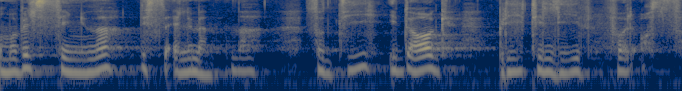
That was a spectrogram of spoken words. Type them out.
om å velsigne disse elementene, så de i dag blir til liv for oss.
